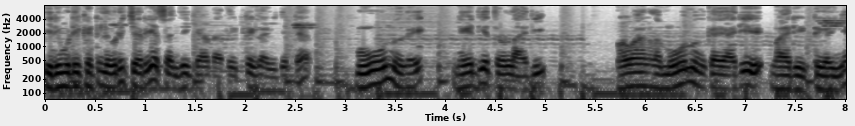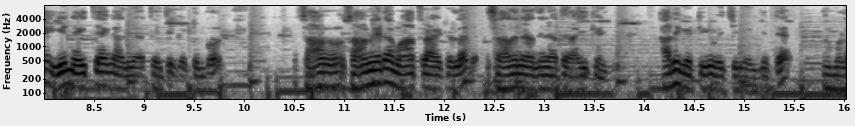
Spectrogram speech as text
ഇരുമുടിക്കെട്ടിൽ ഒരു ചെറിയ സഞ്ചിക്കകത്ത് ഇട്ട് കഴിഞ്ഞിട്ട് മൂന്ന് കൈ നേദ്യത്തിലുള്ള അരി ഭഗവാനുള്ള മൂന്ന് കൈ അരി വാരി ഇട്ട് കഴിഞ്ഞാൽ ഈ നെയ്ത്തേങ്ങ അതിനകത്ത് വെച്ച് കെട്ടുമ്പോൾ സ്വാ- സ്വാമിയുടെ മാത്രമായിട്ടുള്ള സാധനം അതിനകത്ത് ആയിക്കഴിഞ്ഞു അത് കെട്ടി വെച്ച് കഴിഞ്ഞിട്ട് നമ്മൾ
